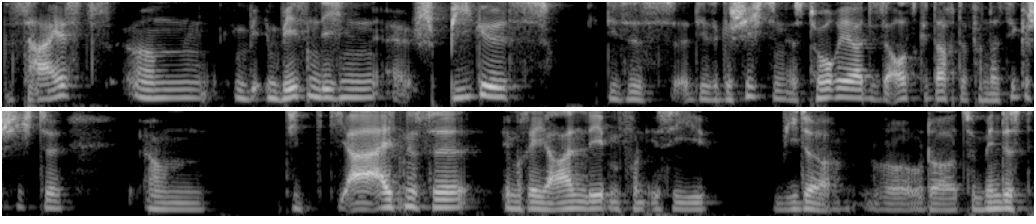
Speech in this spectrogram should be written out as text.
Das heißt, ähm, im, Wesentlichen äh, spiegelt dieses, diese Geschichte in Historia, diese ausgedachte Fantasiegeschichte, ähm, die, die Ereignisse im realen Leben von Issy wieder oder zumindest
